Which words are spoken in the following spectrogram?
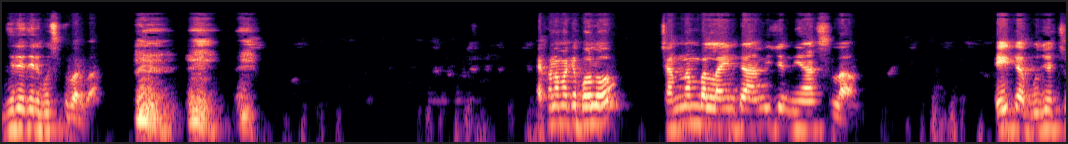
ধীরে ধীরে বুঝতে পারবা। এখন আমাকে বলো, চার নাম্বার লাইনটা আমি যে নিয়ে আসলাম, এইটা বুঝেছ?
